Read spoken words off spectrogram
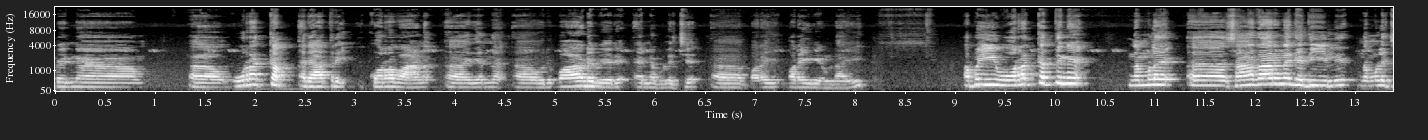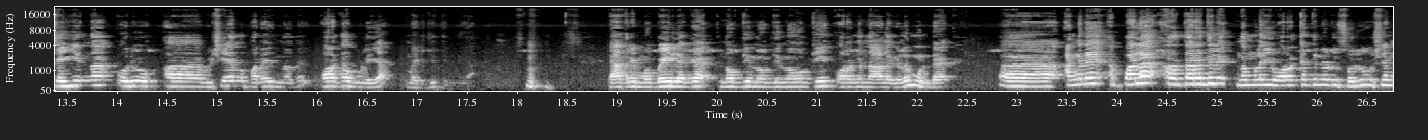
പിന്നെ ഉറക്കം രാത്രി കുറവാണ് എന്ന് ഒരുപാട് പേര് എന്നെ വിളിച്ച് പറയുകയുണ്ടായി. അപ്പൊ ഈ ഉറക്കത്തിന് നമ്മൾ സാധാരണഗതിയിൽ നമ്മൾ ചെയ്യുന്ന ഒരു വിഷയം എന്ന് പറയുന്നത് ഉറക്ക ഗുളിക മേടിച്ച് തിന്നുക. രാത്രി മൊബൈലൊക്കെ നോക്കി നോക്കി നോക്കി ഉറങ്ങുന്ന ആളുകളും ഉണ്ട് അങ്ങനെ പല തരത്തിൽ നമ്മൾ ഈ ഉറക്കത്തിനൊരു സൊല്യൂഷൻ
